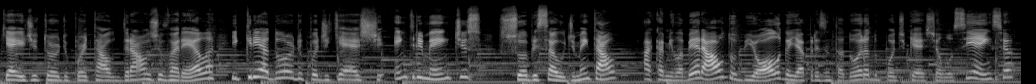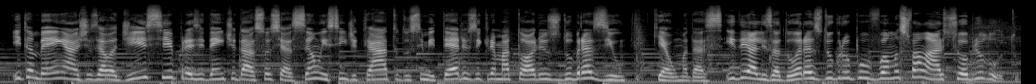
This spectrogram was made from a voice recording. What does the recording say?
que é editor do portal Drauzio Varela e criador do podcast Entre Mentes sobre saúde mental, a Camila Beraldo, bióloga e apresentadora do podcast Alô Ciência, e também a Gisela Disse, presidente da Associação e Sindicato dos Cemitérios e Crematórios do Brasil, que é uma das idealizadoras do grupo Vamos Falar sobre o Luto.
